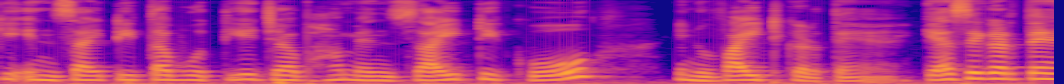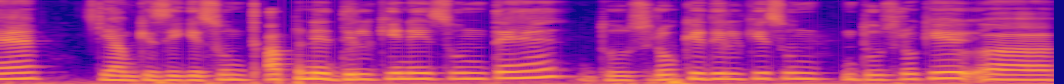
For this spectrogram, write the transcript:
कि एनजाइटी तब होती है जब हम एनजाइटी को इनवाइट करते हैं। कैसे करते हैं? कि हम किसी की सुन अपने दिल की नहीं सुनते हैं दूसरों के दिल की सुन दूसरों के आ, आ,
